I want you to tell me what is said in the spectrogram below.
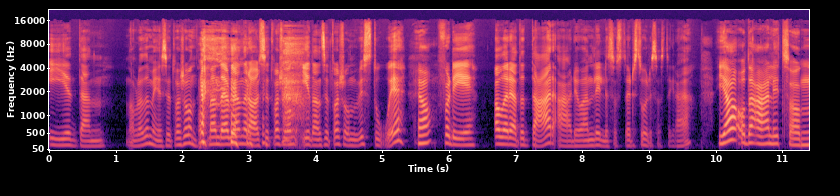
i den Nå ble det mye situasjon, men det ble en rar situasjon i den situasjonen vi sto i. Ja. Fordi allerede der er det jo en lillesøster-storesøster-greie. Ja, og det er litt sånn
